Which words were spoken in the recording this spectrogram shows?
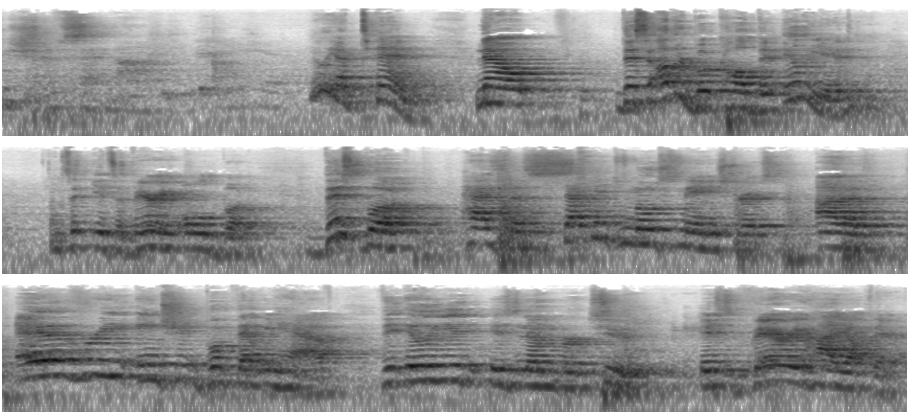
You should have said nine. We only had 10. Now, this other book called the Iliad, it's a, it's a very old book. This book has the second most manuscripts out of every ancient book that we have. The Iliad is number two. It's very high up there.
